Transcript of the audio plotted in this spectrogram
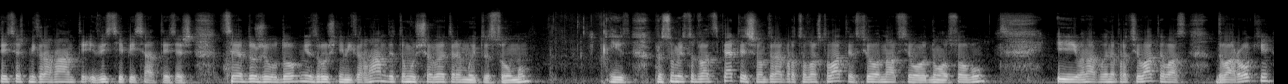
тисяч мікрогранти і 250 тисяч. Це дуже удобні, зручні мікрогранти, тому що ви отримуєте суму. І при сумі 125 тисяч вам треба працевлаштувати всього на всього одну особу. І вона повинна працювати у вас два роки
